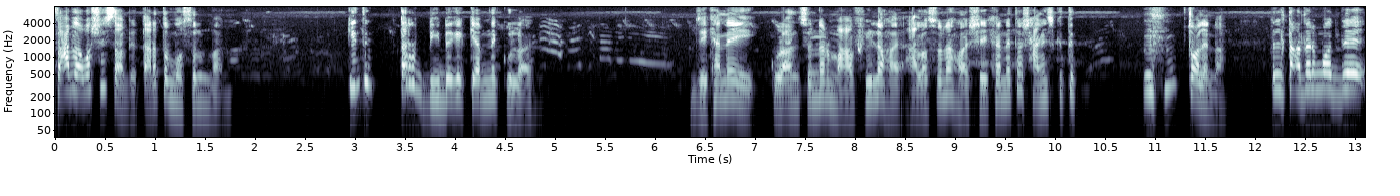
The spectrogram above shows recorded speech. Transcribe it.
চাবে, অবশ্যই চাবে। তারা তো মুসলমান। কিন্তু তার বিবেকে কেমনে কুলায়? যেখানে কোরআন সুন্নার মাহফিল হয়, আলোচনা হয়, সেখানে তো সাংস্কৃতিক চলে না। তাহলে তাদের মধ্যে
